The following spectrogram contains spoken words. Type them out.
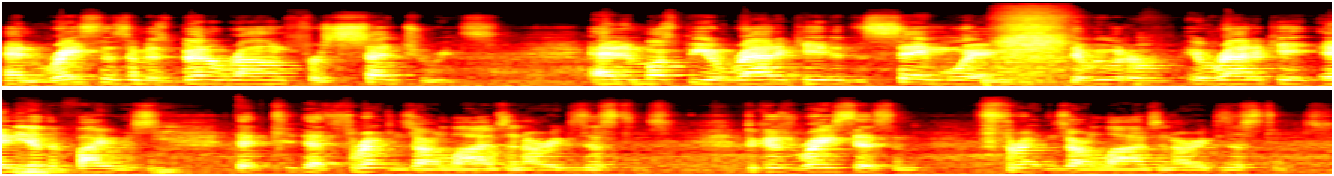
and racism has been around for centuries. And it must be eradicated the same way that we would er-, eradicate any other virus that, that threatens our lives and our existence. Because racism threatens our lives and our existence.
